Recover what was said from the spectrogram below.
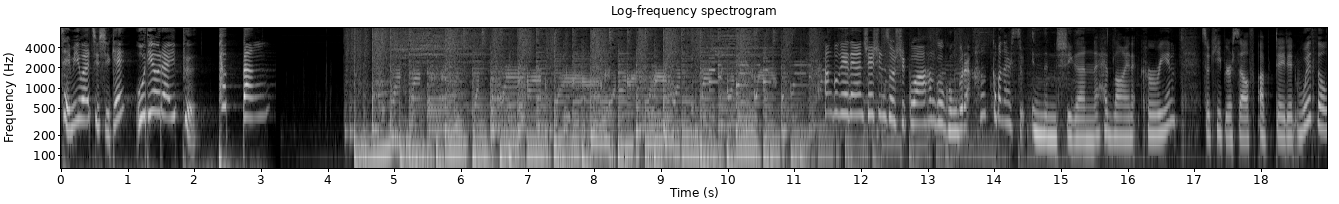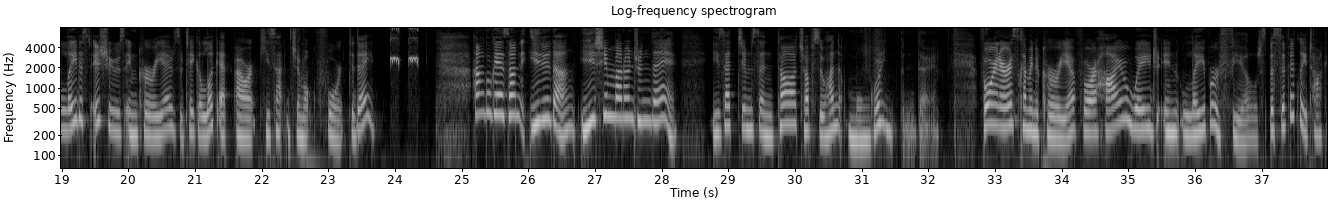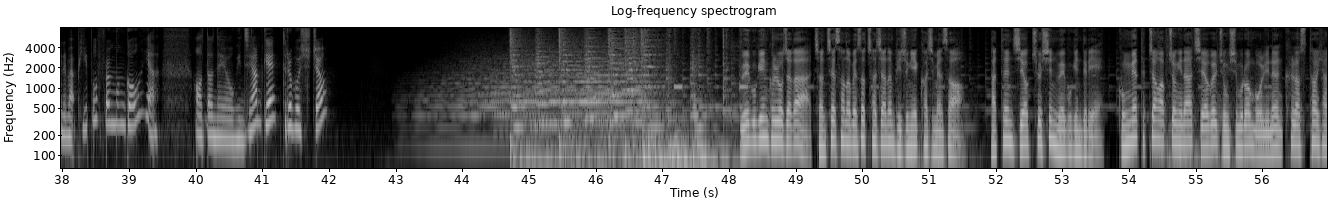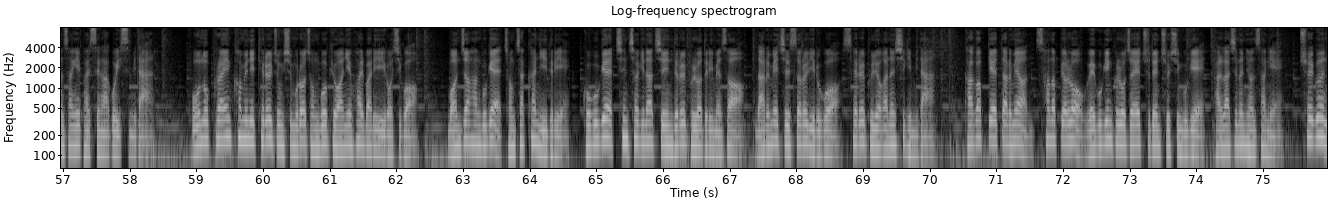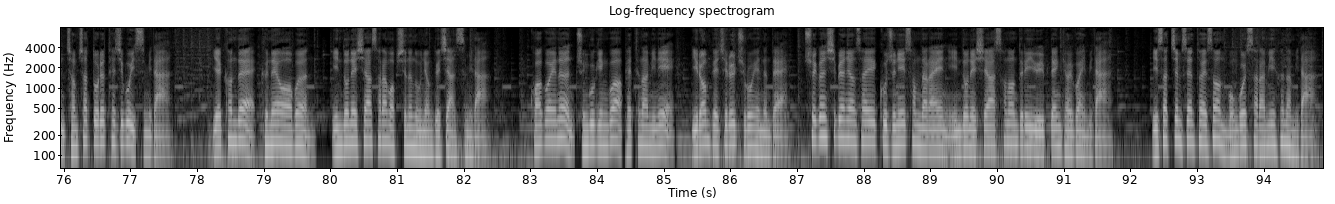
재미와 지식의 오디오 라이프 팝빵 한국에 대한 최신 소식과 한국 공부를 한꺼번에 할 수 있는 시간 Headline Korean. So keep yourself updated with the latest issues in Korea. So take a look at our 기사 제목 for today. 한국에선 일당 20만 원 준대. 이삿짐 센터 접수한 몽골인분들. Foreigners coming to Korea for a higher wage in labor field, specifically talking about people from Mongolia. 어떤 내용인지 함께 들어보시죠. 외국인 근로자가 전체 산업에서 차지하는 비중이 커지면서 같은 지역 출신 외국인들이 국내 특정 업종이나 지역을 중심으로 몰리는 클러스터 현상이 발생하고 있습니다. 온 오프라인 커뮤니티를 중심으로 정보 교환이 활발히 이루어지고 먼저 한국에 정착한 이들이 고국의 친척이나 지인들을 불러들이면서 나름의 질서를 이루고 새를 불려가는 시기입니다. 각업계에 따르면 산업별로 외국인 근로자의 주된 출신국이 달라지는 현상이 최근 점차 또렷해지고 있습니다. 예컨대 그네어업은 인도네시아 사람 없이는 운영되지 않습니다. 과거에는 중국인과 베트남인이 이런 배치를 주로 했는데 최근 10여 년 사이 꾸준히 섬나라인 인도네시아 선원들이 유입된 결과입니다. 이삿짐 센터에선 몽골 사람이 흔합니다.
